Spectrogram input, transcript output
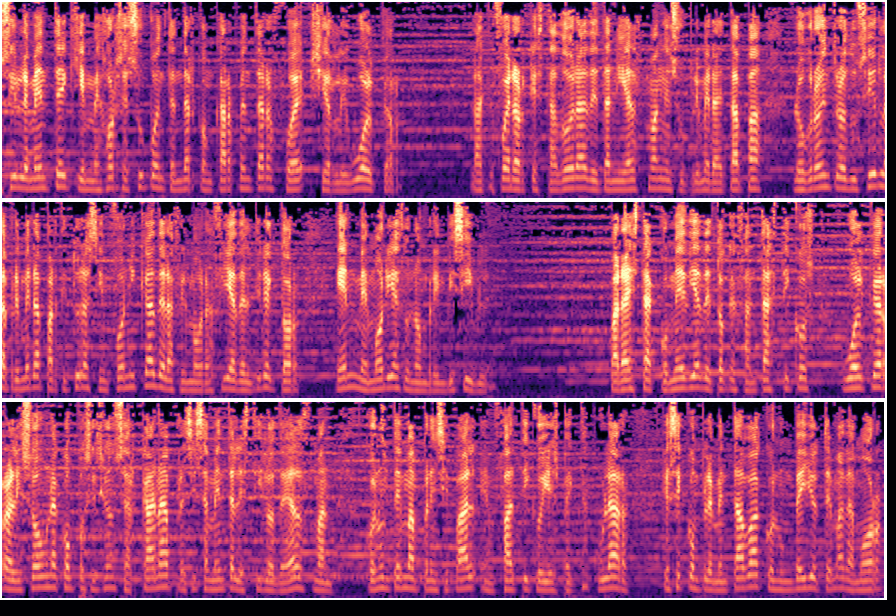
Posiblemente quien mejor se supo entender con Carpenter fue Shirley Walker. La que fuera orquestadora de Danny Elfman en su primera etapa, logró introducir la primera partitura sinfónica de la filmografía del director en Memorias de un hombre invisible. Para esta comedia de toques fantásticos, Walker realizó una composición cercana precisamente al estilo de Elfman, con un tema principal enfático y espectacular, que se complementaba con un bello tema de amor,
